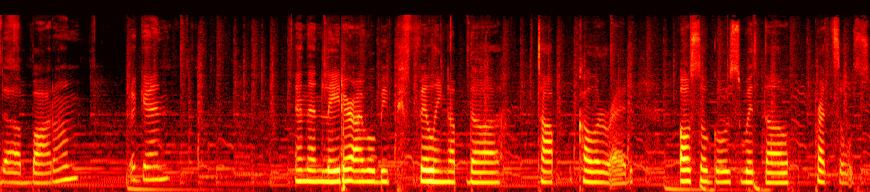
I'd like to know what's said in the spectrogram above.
the bottom again and then later I will be filling up the top color red. Also goes with the pretzels.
